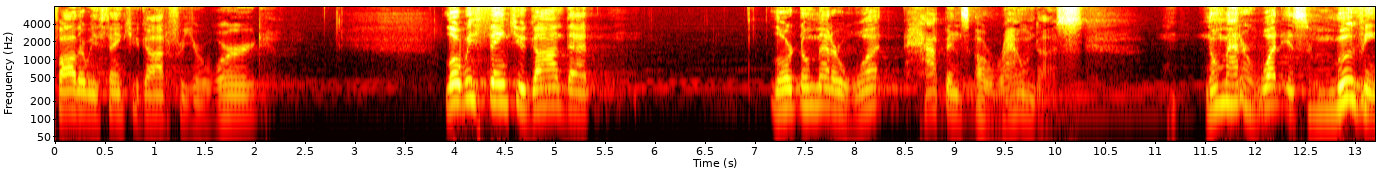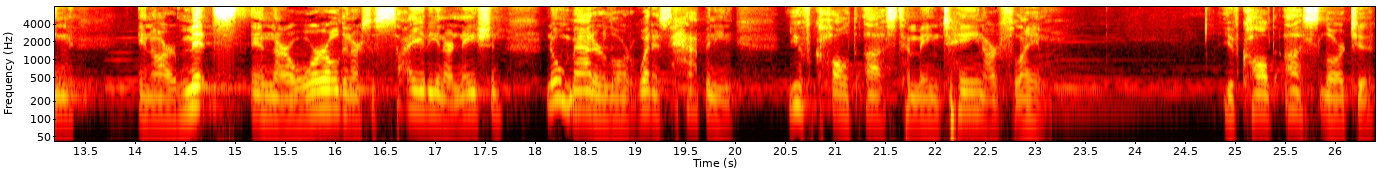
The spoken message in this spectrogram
Father, we thank you, God, for your word. Lord, we thank you, God, that Lord, no matter what happens around us, no matter what is moving in our midst, in our world, in our society, in our nation, no matter, Lord, what is happening, you've called us to maintain our flame. You've called us, Lord, to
